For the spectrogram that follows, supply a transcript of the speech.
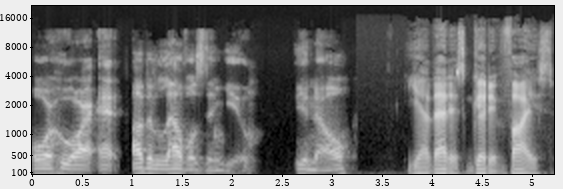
or who are at other levels than you, you know. Yeah, that is good advice.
